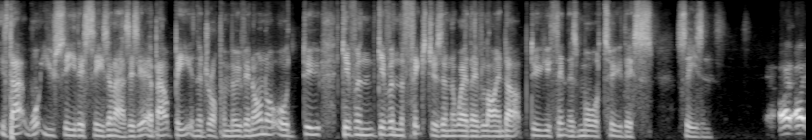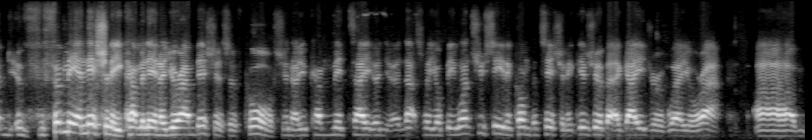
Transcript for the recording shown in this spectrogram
is that what you see this season as? Is it about beating the drop and moving on, or, or do given given the fixtures and the way they've lined up, do you think there's more to this season? I, I, for me, initially coming in, you're ambitious, of course. You know, you come mid-table, and that's where you'll be. Once you see the competition, it gives you a better gauge of where you're at. Um,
